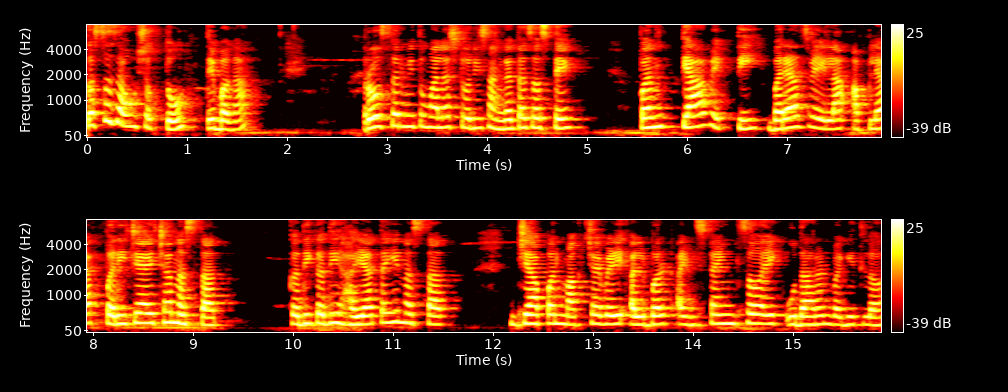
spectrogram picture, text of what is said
कसं जाऊ शकतो ते बघा. रोज तर मी तुम्हाला स्टोरी सांगतच असते. पण त्या व्यक्ती बऱ्याच वेळेला आपल्या परिचयाच्या नसतात. कधीकधी हयातही नसतात. जे आपण मागच्या वेळी अल्बर्ट आईन्स्टाईनचं एक उदाहरण बघितलं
